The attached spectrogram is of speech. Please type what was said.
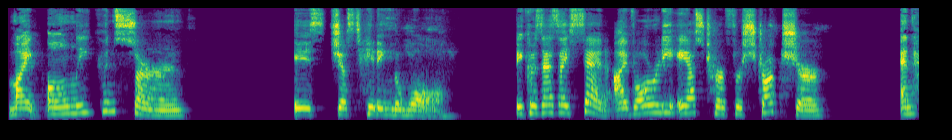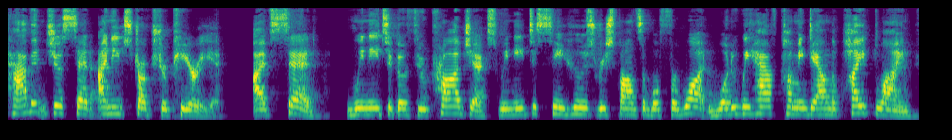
My only concern is just hitting the wall. Because as I said, I've already asked her for structure and haven't just said, I need structure, period. I've said, we need to go through projects. We need to see who's responsible for what. What do we have coming down the pipeline?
